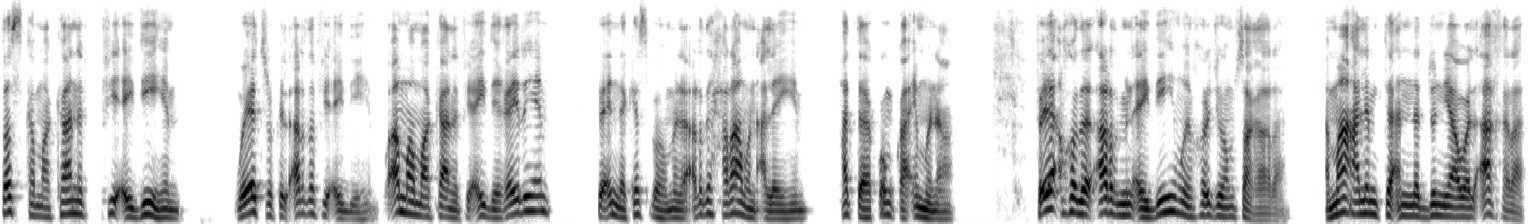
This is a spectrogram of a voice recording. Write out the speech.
تسقى ما كان في أيديهم ويترك الأرض في أيديهم. وأما ما كان في أيدي غيرهم فإن كسبه من الأرض حرام عليهم حتى يقوم قائمنا. فيأخذ الأرض من أيديهم ويخرجهم صغارا. أما علمت أن الدنيا والآخرة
